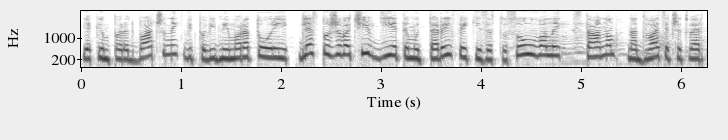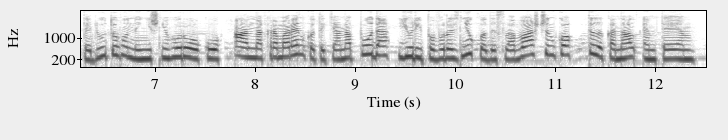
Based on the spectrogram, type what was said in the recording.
яким передбачений відповідний мораторій. Для споживачів діятимуть тарифи, які застосовували станом на 24 лютого нинішнього року. Анна Крамаренко, Тетяна Пода, Юрій Поворознюк, Владислав Ващенко, телеканал МТМ.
